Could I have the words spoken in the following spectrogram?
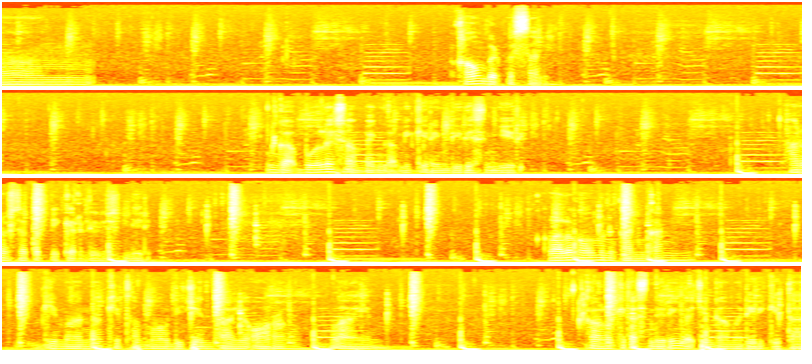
Um, kamu berpesan. Nggak boleh sampai nggak mikirin diri sendiri. Harus tetap pikir diri sendiri lalu kamu menekankan gimana kita mau dicintai orang lain? Kalau kita sendiri nggak cinta sama diri kita.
